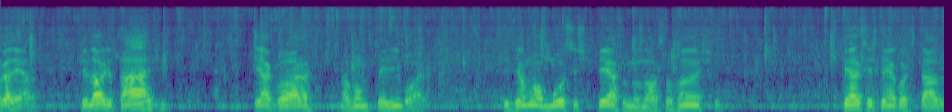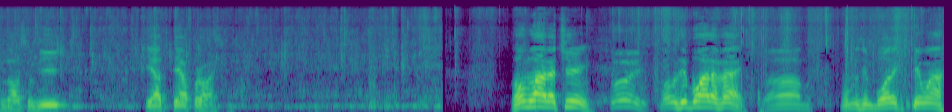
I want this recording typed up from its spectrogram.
Bom, galera, final de tarde e agora nós vamos ter ir embora. Fizemos um almoço esperto no nosso rancho. Espero que vocês tenham gostado do nosso vídeo e até a próxima. Vamos lá, Betinho. Oi. Vamos embora, velho. Vamos. Vamos embora que tem uma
